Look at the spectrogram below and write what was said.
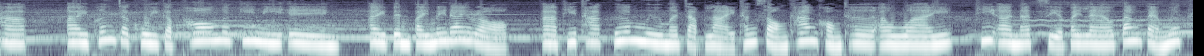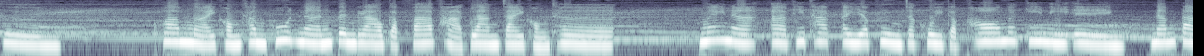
ทักษ์ ไอเพิ่งจะคุยกับพ่อเมื่อกี้นี้เอง ไอเป็นไปไม่ได้หรอก อาพิทักษ์เอื้อมมือมาจับไหล่ทั้งสองข้างของเธอเอาไว้ ที่อานัทเสียไปแล้วตั้งแต่เมื่อคืน ความหมายของคำพูดนั้นเป็นราวกับฟ้าผ่ากลางใจของเธอ ไม่นะ อาพิทักษ์อยพึงจะคุยกับพ่อเมื่อกี้นี้เอง น้ำตา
